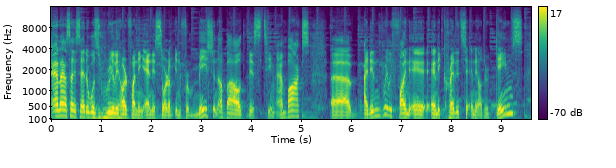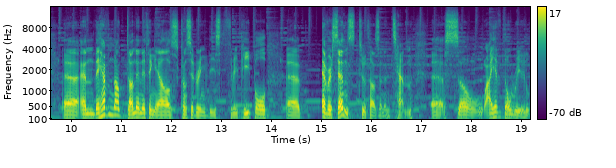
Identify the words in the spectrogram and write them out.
and as I said, it was really hard finding any sort of information about this Team Mbox. Uh, I didn't really find a- any credits to any other games, uh, and they have not done anything else considering these three people. Uh, ever since 2010. Uh, so I have no real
